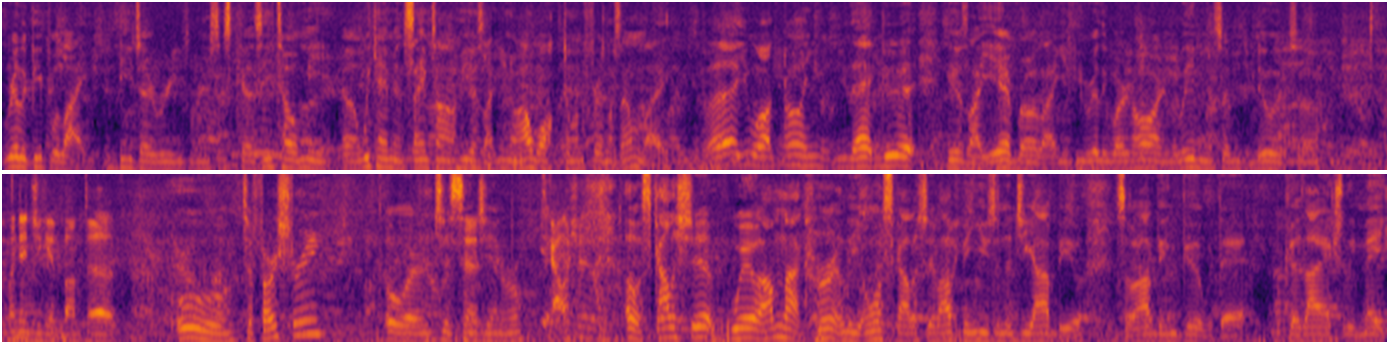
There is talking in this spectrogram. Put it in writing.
really, people like DJ Reed, for instance, because he told me uh, we came in the same time. He was like, you know, I walked on the Fresno State. I'm like, what? You walked on? You, you that good? He was like, yeah, bro. Like if you really work hard and believe in yourself, you can do it. So, When did you get bumped up? ooh, to first string. Or just in general. Scholarship? Oh, scholarship. Well, I'm not currently on scholarship. I've been using the GI Bill, so I've been good with that because I actually make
